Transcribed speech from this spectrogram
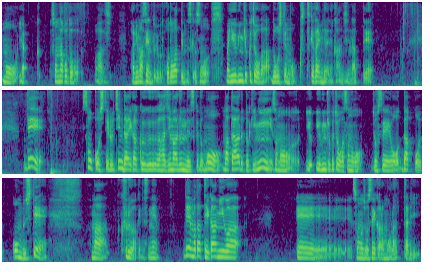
もう、いや、そんなことはありませんということを断ってるんですけど、その、まあ、郵便局長がどうしてもくっつけたいみたいな感じになって、で、そうこうしてるうちに大学が始まるんですけども、またある時に、その、郵便局長がその女性を抱っこ、おんぶして、まあ、来るわけですね。で、また手紙は、えー、その女性からもらったり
